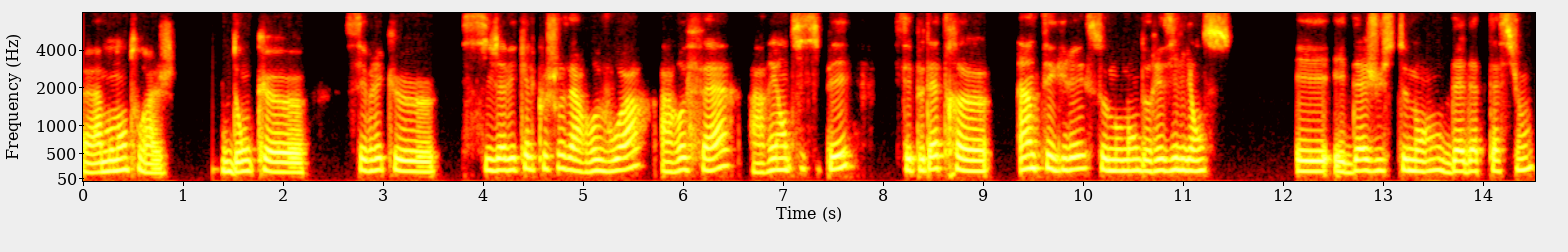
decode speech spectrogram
euh, à mon entourage. Donc, euh, c'est vrai que si j'avais quelque chose à revoir, à refaire, à réanticiper, c'est peut-être intégrer ce moment de résilience et, d'ajustement, d'adaptation,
